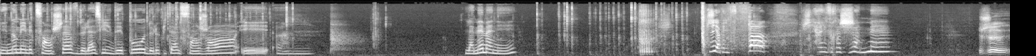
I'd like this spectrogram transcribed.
il est nommé médecin en chef de l'asile dépôt de l'hôpital Saint-Jean et... euh, la même année... J'y arrive pas J'y arriverai jamais Je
